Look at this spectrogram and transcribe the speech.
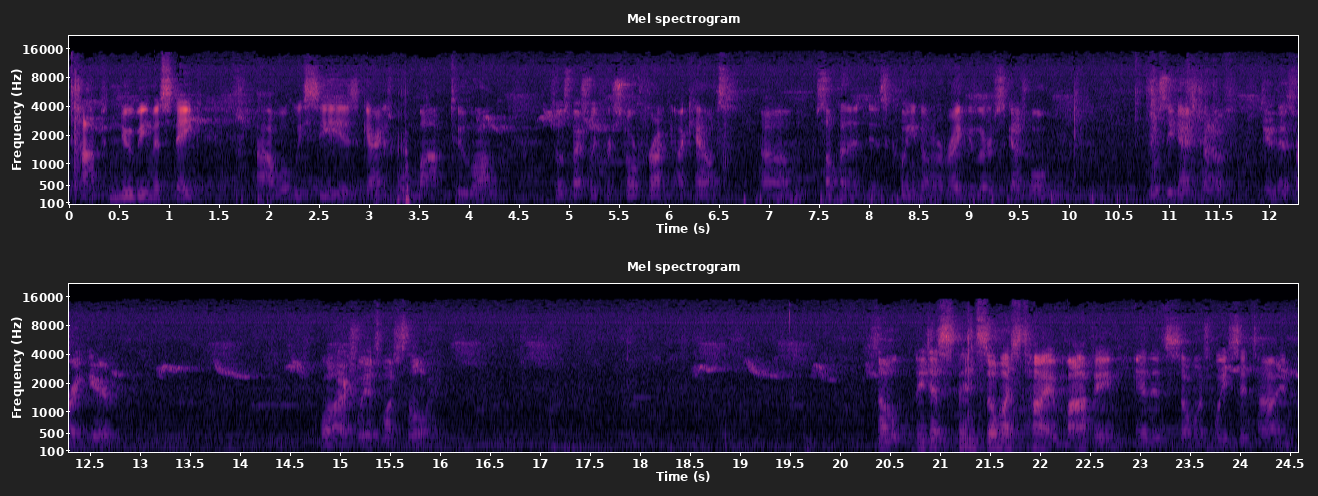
top newbie mistake, uh, what we see is guys will mop too long. So especially for storefront accounts, um, something that is cleaned on a regular schedule. We'll see guys kind of do this right here. Well, actually, it's much slower. So they just spend so much time mopping, and it's so much wasted time.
